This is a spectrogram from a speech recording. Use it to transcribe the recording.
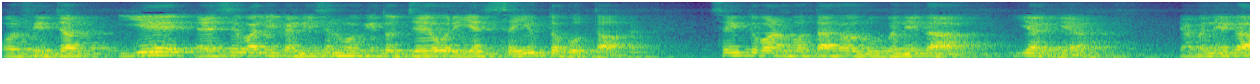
और फिर जब ये ऐसे वाली कंडीशन होगी तो जय और यह संयुक्त होता है। संयुक्त वर्ण होता है और रूप बनेगा यज्ञ। क्या बनेगा?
